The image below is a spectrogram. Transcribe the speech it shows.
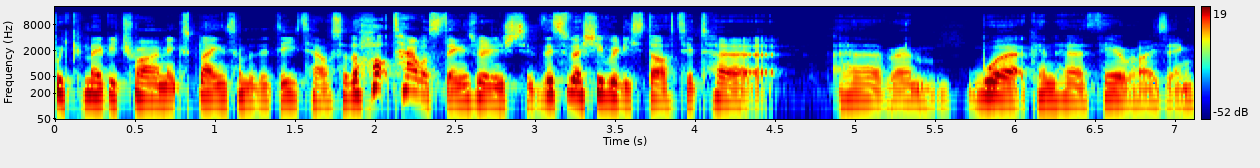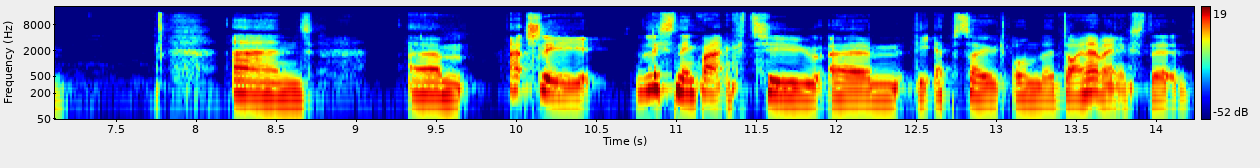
we can maybe try and explain some of the details. So the hot towers thing is really interesting. This is where she really started her her um, work and her theorizing, and um, actually. listening back to um, the episode on the dynamics that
